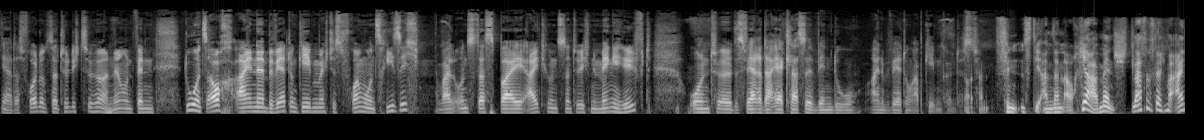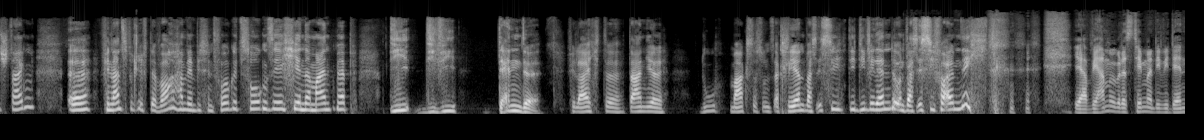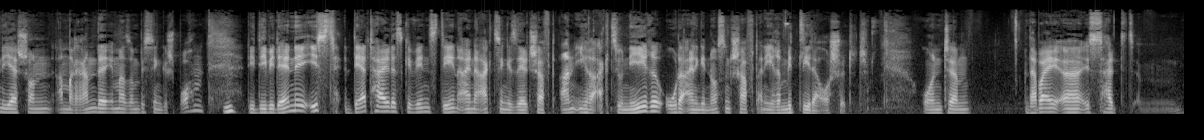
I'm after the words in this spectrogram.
Ja, das freut uns natürlich zu hören. Ne? Und wenn du uns auch eine Bewertung geben möchtest, freuen wir uns riesig, weil uns das bei iTunes natürlich eine Menge hilft. Und äh, das wäre daher klasse, wenn du eine Bewertung abgeben könntest. Ja, dann finden es die anderen auch. Ja, Mensch, lass uns gleich mal einsteigen. Äh, Finanzbegriff der Woche haben wir ein bisschen vorgezogen, sehe ich hier in der Mindmap. Die Dividende. Vielleicht, äh, Daniel, Du magst es uns erklären, was ist sie, die Dividende, und was ist sie vor allem nicht? ja, wir haben über das Thema Dividende ja schon am Rande immer so ein bisschen gesprochen. Hm? Die Dividende ist der Teil des Gewinns, den eine Aktiengesellschaft an ihre Aktionäre oder eine Genossenschaft an ihre Mitglieder ausschüttet. Und ähm, dabei äh, ist halt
